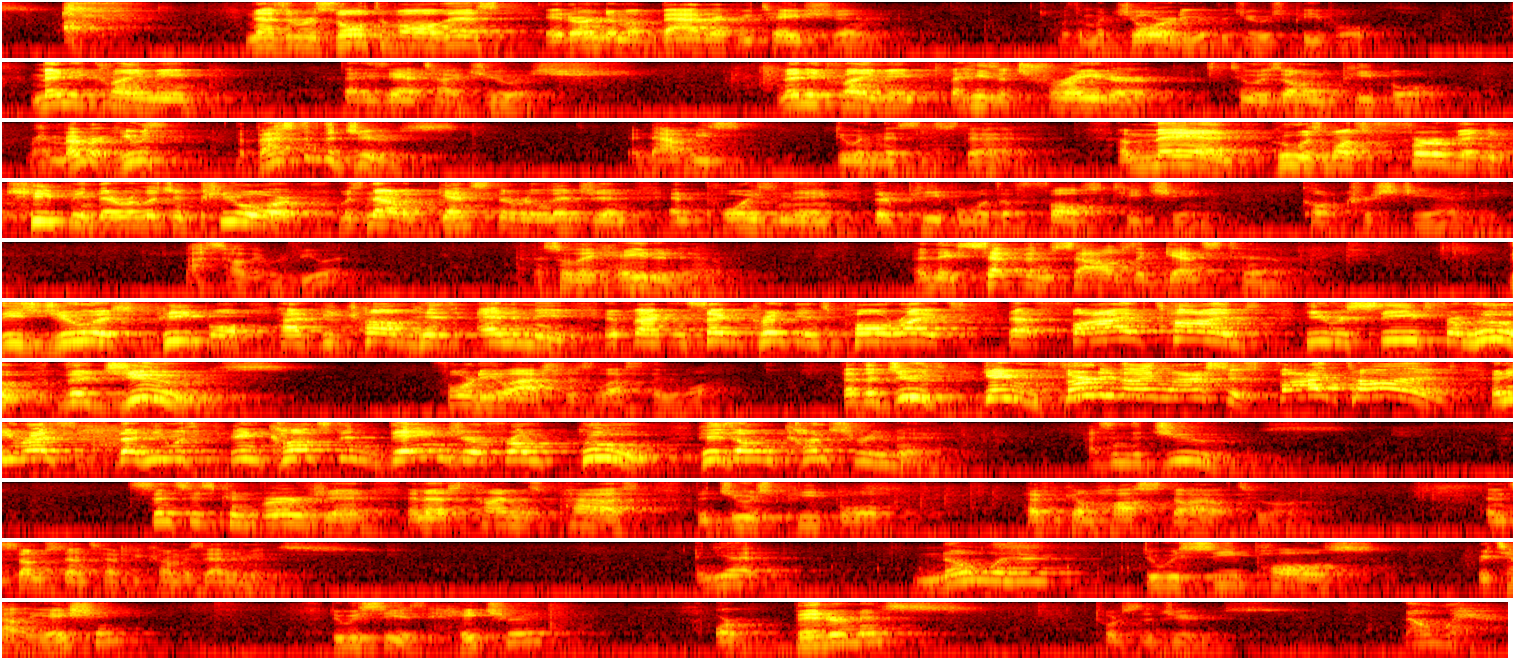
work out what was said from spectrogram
And as a result of all this, it earned him a bad reputation with the majority of the Jewish people. Many claiming that he's anti Jewish. Many claiming that he's a traitor to his own people. Remember, he was the best of the Jews. And now he's doing this instead. A man who was once fervent in keeping their religion pure was now against their religion and poisoning their people with a false teaching called Christianity. That's how they would view it. And so they hated him. And they set themselves against him. These Jewish people have become his enemy. In fact, in 2 Corinthians, Paul writes that five times he received from who? The Jews 40 lashes less than one. That the Jews gave him 39 lashes five times. And he writes that he was in constant danger from who? His own countrymen, as in the Jews. Since his conversion, and as time has passed, the Jewish people have become hostile to him, and in some sense have become his enemies. And yet, nowhere do we see Paul's retaliation, do we see his hatred or bitterness towards the Jews. Nowhere.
